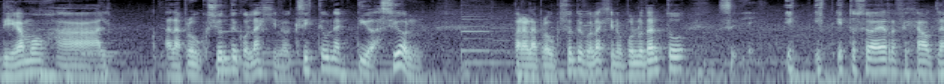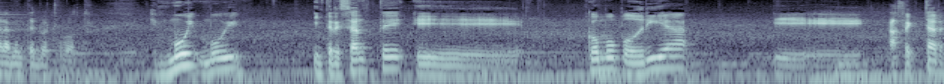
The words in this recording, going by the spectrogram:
digamos a la producción de colágeno. Existe una activación para la producción de colágeno, por lo tanto esto se va a ver reflejado claramente en nuestro rostro. Es muy, muy interesante eh, cómo podría eh, afectar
